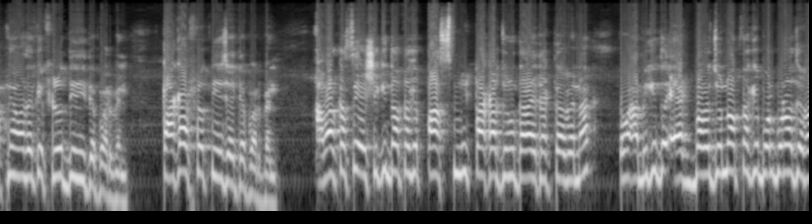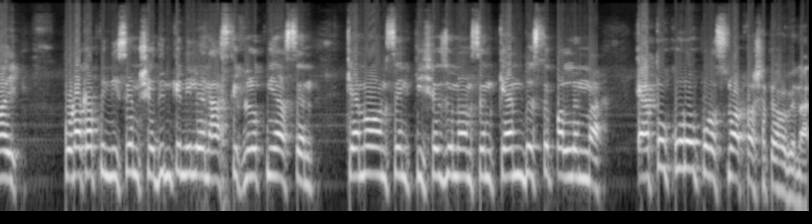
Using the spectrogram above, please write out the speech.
আপনি আমাদেরকে ফেরত দিয়ে দিতে পারবেন। টাকা ফেরত নিয়ে যেতে পারবেন। আমার কাছে এসে কিন্তু আপনাকে পাঁচ মিনিট টাকার জন্য দাঁড়ায় থাকতে হবে না। এবং আমি কিন্তু একবারের জন্য আপনাকে বলব না যে ভাই প্রোডাক্ট আপনি নিছেন, সেদিনকে নিলেন, আজকে ফেরত নিয়ে আসছেন, কেন আনছেন, কিসের জন্য আনছেন, কেন বেচতে পারলেন না, এত কোনো প্রশ্ন আপনার সাথে হবে না।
